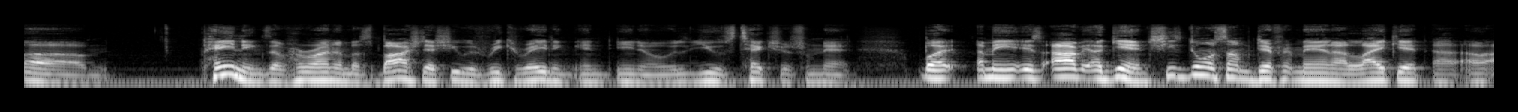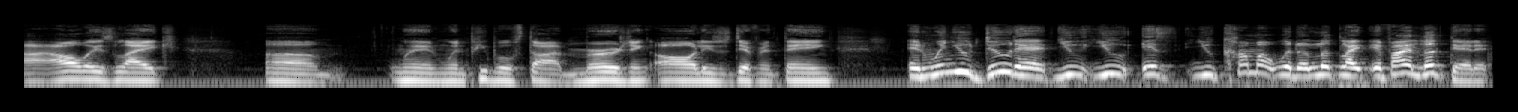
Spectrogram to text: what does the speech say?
um, paintings of Hieronymus Bosch that she was recreating and you know used textures from that. But I mean, it's obvious. Again, she's doing something different, man. I like it. I, I, I always like um, when when people start merging all these different things. And when you do that, you you is you come up with a look like if I looked at it,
